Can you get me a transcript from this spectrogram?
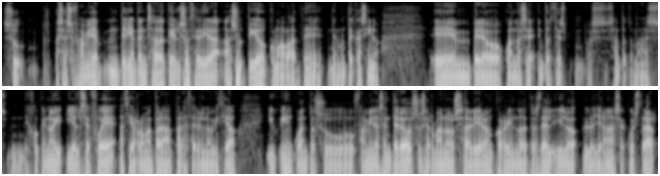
su, o sea, su familia tenía pensado que él sucediera a su tío como abad de, de Montecasino. Em, pero cuando se, entonces, pues Santo Tomás dijo que no y, él se fue hacia Roma para, para hacer el noviciado. Y, en cuanto su familia se enteró, sus hermanos salieron corriendo detrás de él y lo, lo llegan a secuestrar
